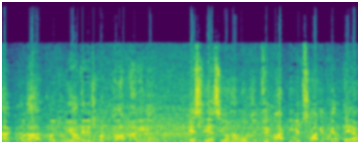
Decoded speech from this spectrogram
ਤੱਕ ਉਹਦਾ ਕੋਈ ਦੁਨੀਆ ਦੇ ਵਿੱਚ ਕੋਈ ਮੁਕਾਬਲਾ ਨਹੀਂ ਹੈ ਇਸ ਲਈ ਅਸੀਂ ਉਹਨਾਂ ਨੂੰ ਜਿੱਥੇ ਪਾਰਟੀ ਵਿੱਚ ਸਵਾਗਤ ਕਰਦੇ ਆ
